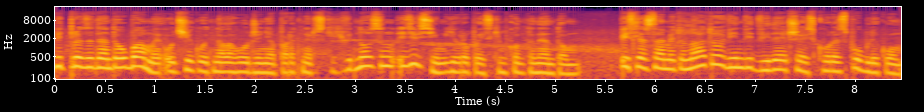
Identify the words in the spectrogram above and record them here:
Від президента Обами очікують налагодження партнерських відносин зі всім європейським континентом. Після саміту НАТО він відвідає Чеську республіку.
